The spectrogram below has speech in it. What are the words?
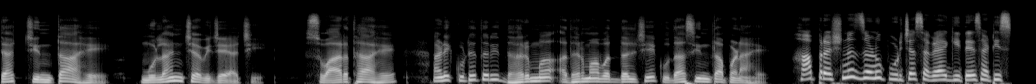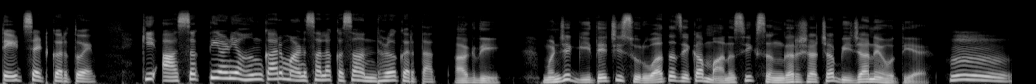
त्यात चिंता आहे मुलांच्या विजयाची. स्वार्थ आहे आणि कुठेतरी धर्म अधर्माबद्दलची एक उदासीनता पण आहे. हा प्रश्नच जणू पुढच्या सगळ्या गीतेसाठी स्टेज सेट करतोय की आसक्ती आणि अहंकार माणसाला कसा अंधळ करतात. अगदी. म्हणजे गीतेची सुरुवातच एका मानसिक संघर्षाच्या बीजाने होतीये. हम्म.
